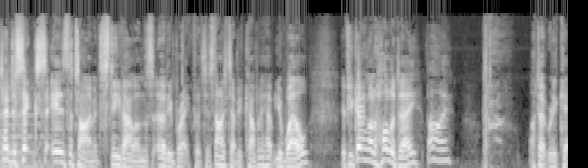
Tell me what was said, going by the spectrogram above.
10 to 6 is the time. It's Steve Allen's early breakfast. It's nice to have your company. Hope you're well. If you're going on holiday, bye. I don't really care.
